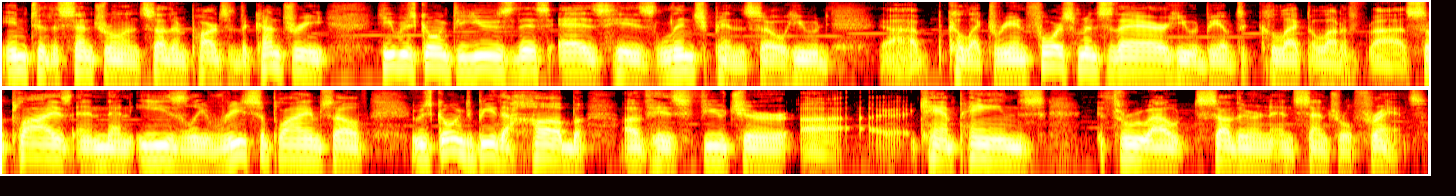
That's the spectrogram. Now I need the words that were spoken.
into the central and southern parts of the country, he was going to use this as his linchpin. So he would uh, collect reinforcements there. He would be able to collect a lot of uh, supplies and then easily resupply himself. It was going to be the hub of his future uh, campaigns throughout southern and central France.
